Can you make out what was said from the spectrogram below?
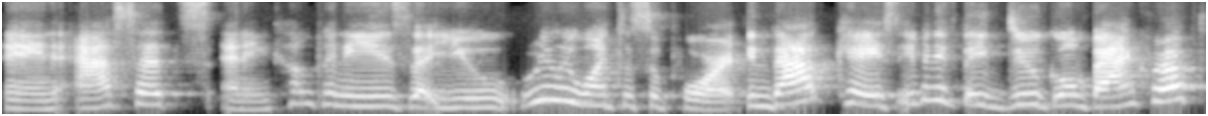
in assets and in companies that you really want to support. In that case, even if they do go bankrupt,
